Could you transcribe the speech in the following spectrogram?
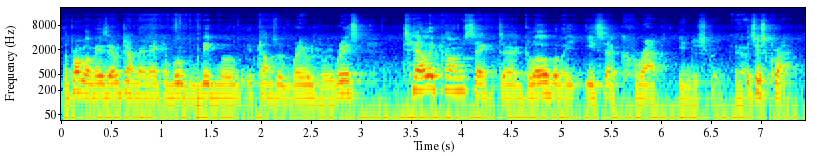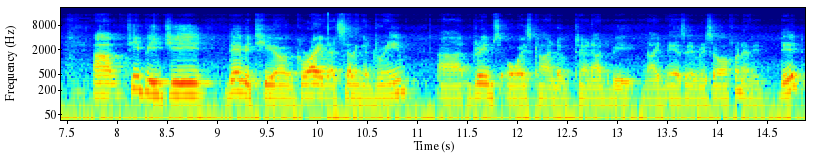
The problem is every time they make a big move, it comes with regulatory risk. Telecom sector globally is a crap industry. Yeah. It's just crap. Um, TPG, David Teo, great at selling a dream. Uh, dreams always kind of turn out to be nightmares every so often, and it did.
